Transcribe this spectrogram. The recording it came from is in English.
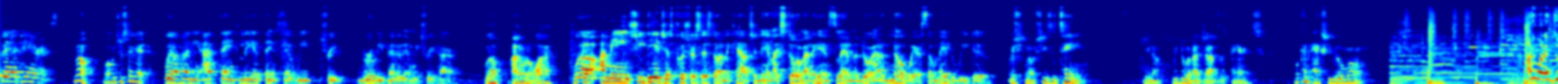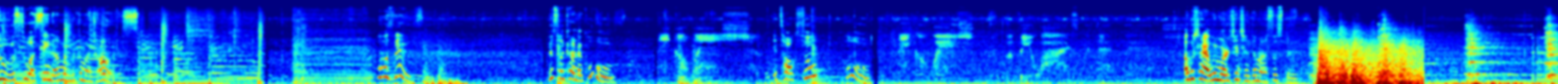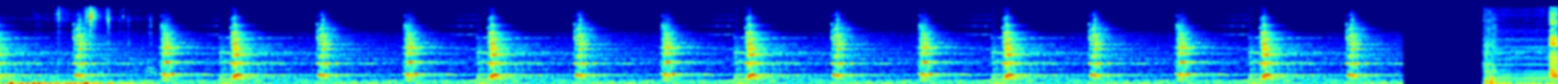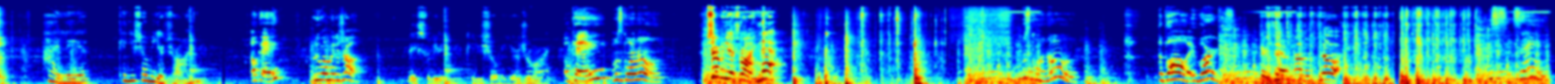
bad parents? No, why would you say that? Well, honey, I think Leah thinks that we treat Ruby better than we treat her. Well, I don't know why. Well, I mean, she did just push her sister on the couch and then like storm out of here and slam the door out of nowhere. So maybe we do. Well, you know, she's a teen. You know, we're doing our jobs as parents. What can actually go wrong? I don't want to do this to a scene. I want to look at my drawings. What was this? This look kind of cool. Make a wish. It talks too? Cool. Make a wish. But be wise with that. I wish I had way more attention than my sister. Hi, Leah. Can you show me your drawing? Okay. What do you want me to draw? Hey, sweetie, can you show me your drawing? Okay. What's going on? Show me your drawing now! What's going on? The ball, it works. Here's that mama's door. This is insane.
